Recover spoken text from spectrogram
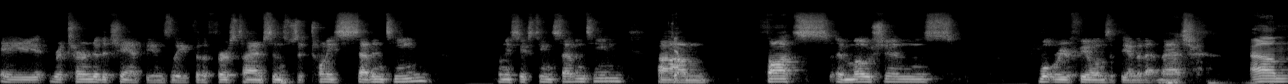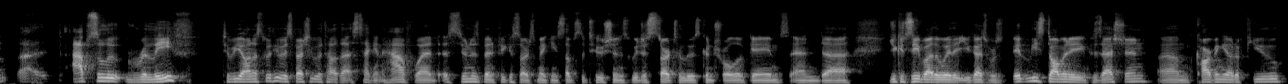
a return to the Champions League for the first time since 2017, 2016 17. Um, yep. Thoughts, emotions, what were your feelings at the end of that match? Um, uh, absolute relief, to be honest with you, especially with how that second half went. As soon as Benfica starts making substitutions, we just start to lose control of games. And uh, you can see by the way that you guys were at least dominating possession, um, carving out a few.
